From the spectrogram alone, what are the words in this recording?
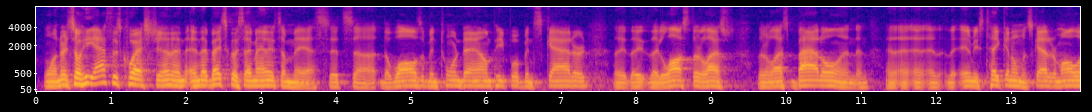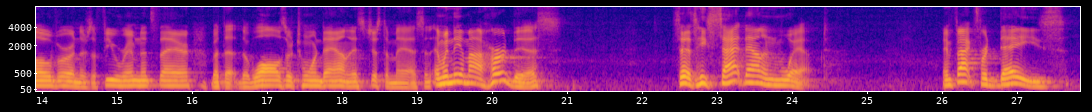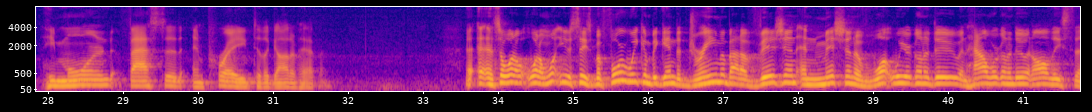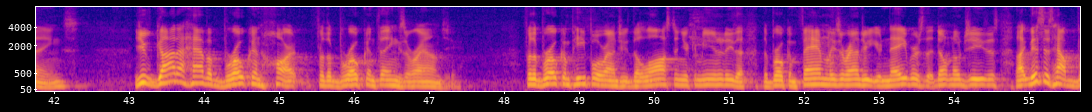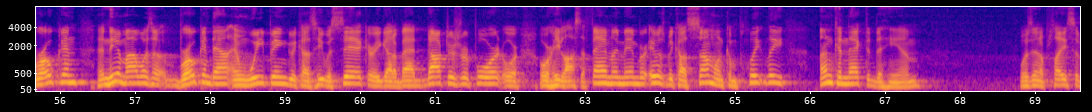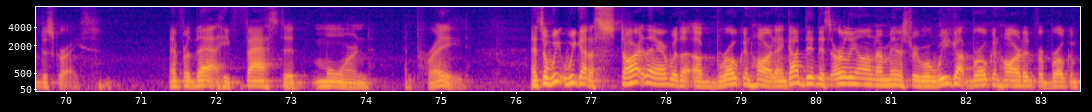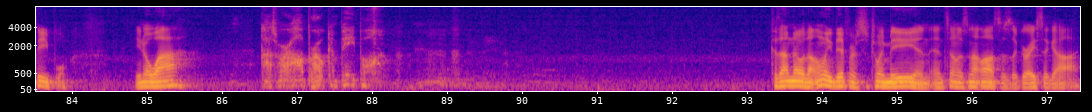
wondering. So he asked this question, and, and they basically say, man, it's a mess. It's, uh, the walls have been torn down, people have been scattered, they, they, they lost their last their last battle, and, and, and, and, the enemy's taken them and scattered them all over, and there's a few remnants there, but the, the walls are torn down, and it's just a mess. And, and when Nehemiah heard this, says he sat down and wept. In fact, for days he mourned, fasted, and prayed to the God of heaven. And so, what I, what I want you to see is before we can begin to dream about a vision and mission of what we are going to do and how we're going to do it and all these things, you've got to have a broken heart for the broken things around you for the broken people around you, the lost in your community, the, the broken families around you, your neighbors that don't know Jesus. Like, this is how broken, and Nehemiah wasn't broken down and weeping because he was sick or he got a bad doctor's report or, or he lost a family member. It was because someone completely unconnected to him was in a place of disgrace. And for that, he fasted, mourned, and prayed. And so we, we got to start there with a, a, broken heart. And God did this early on in our ministry where we got brokenhearted for broken people. You know why? Because we're all broken people. Because I know the only difference between me and, and someone that's not lost is the grace of God.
